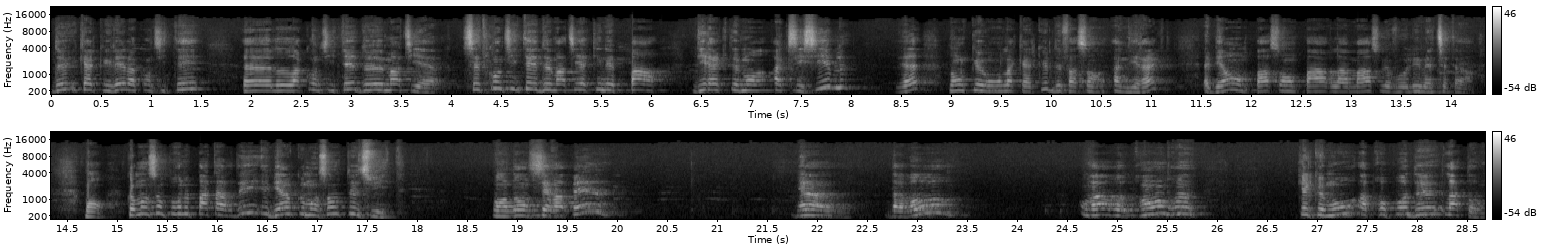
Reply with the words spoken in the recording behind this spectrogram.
de calculer la quantité, euh, la quantité de matière. Cette quantité de matière qui n'est pas directement accessible, hein, donc on la calcule de façon indirecte, eh bien, en passant par la masse, le volume, etc. Bon, commençons pour ne pas tarder, eh bien, commençons tout de suite. Bon, dans ces rappels, bien, d'abord, on va reprendre quelques mots à propos de l'atome.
